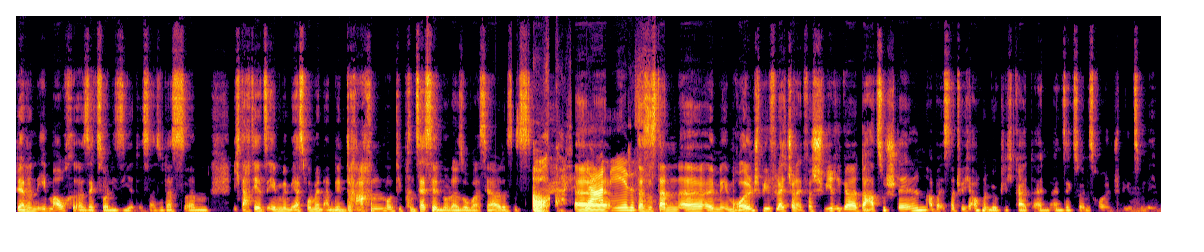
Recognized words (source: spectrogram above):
der dann eben auch äh, sexualisiert ist. Also das, ähm, ich dachte jetzt eben im ersten Moment an den Drachen und die Prinzessin oder sowas, ja. Das ist, oh äh, ja, nee, das, das ist dann äh, im, im, Rollenspiel vielleicht schon etwas schwieriger darzustellen, aber ist natürlich auch eine Möglichkeit, ein, ein sexuelles Rollenspiel zu leben.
